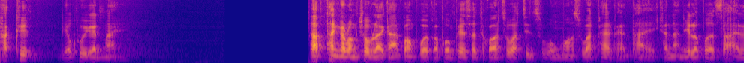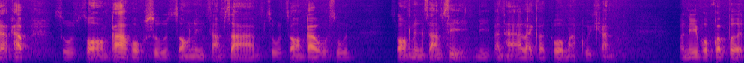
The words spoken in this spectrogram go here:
พักครึ่งเดี๋ยวคุยกันใหม่ ครับท่านกำลังชมรายการป้องป่วยกับผมเภสัชกรสุวัสดิ์จินสุวงศ์หมอสุวัสดิ์แพทย์แผนไทย ขณะนี้เราเปิดสายแล้วครับ 029602133 029602134 มีปัญหาอะไรก็โทรมาคุยกัน วันนี้ผมก็เปิด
